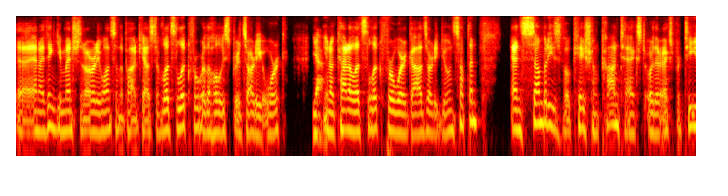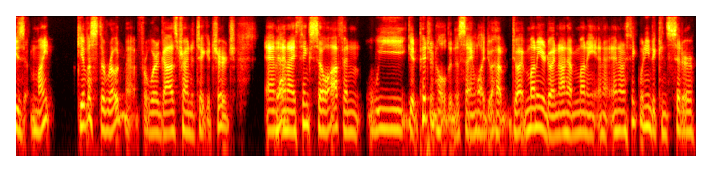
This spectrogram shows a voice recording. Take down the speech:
uh, and i think you mentioned it already once on the podcast of let's look for where the holy spirit's already at work Yeah. you know kind of let's look for where god's already doing something and somebody's vocational context or their expertise might give us the roadmap for where god's trying to take a church. And Yeah. and i think so often we get pigeonholed into saying well do i have do i have money or do i not have money? And, I- and i think we need to consider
